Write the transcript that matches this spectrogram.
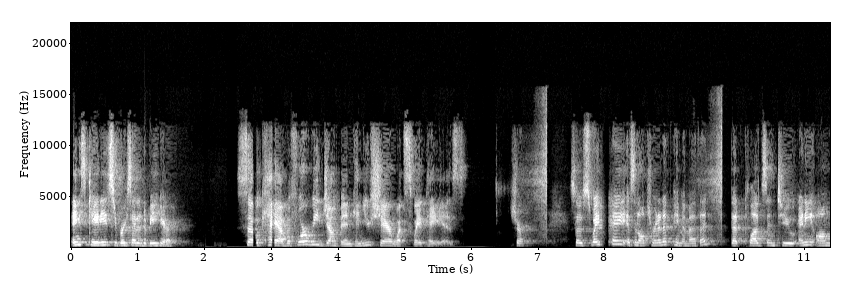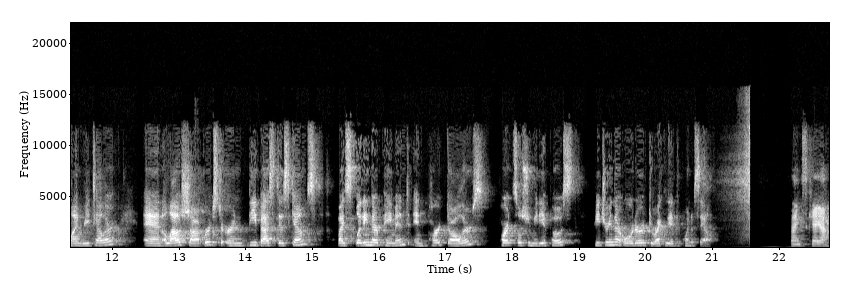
Thanks, Katie. Super excited to be here. So, Kaeya, before we jump in, can you share what SwayPay is? Sure. So, SwayPay is an alternative payment method that plugs into any online retailer and allows shoppers to earn the best discounts by splitting their payment in part dollars, part social media posts, featuring their order directly at the point of sale. Thanks, Kaeya.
